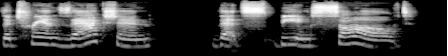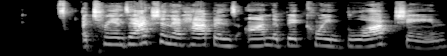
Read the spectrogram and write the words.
the transaction that's being solved a transaction that happens on the Bitcoin blockchain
